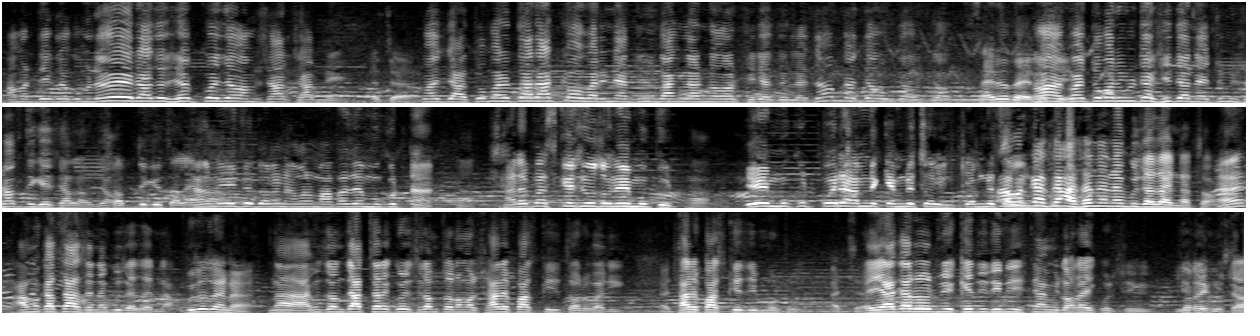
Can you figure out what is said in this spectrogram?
আমার দেখলে কমে এই রাজা সাহেব কই যাও? আমি সার সামনে। আচ্ছা। কয় যা তোমার তো আর আটকাও পারি না তুমি বাংলার নগর ফিরে চলে যাও। যাও যাও যাও। সাইরে দেয় হ্যাঁ? কয় তোমার উল্টা সিধা নেই তুমি সব দিকে চালাও যাও। সব দিকে চালে এখন এই যে ধরেন আমার মাথা যে মুকুটটা হ্যাঁ। সাড়ে পাঁচ কেজি ওজন এই মুকুট। হ্যাঁ। এই মুকুট পরে আপনি কেমনে চলেন কেমনে আমার কাছে আসে না না বোঝা যায় না তো। হ্যাঁ? আমার কাছে আসে না বোঝা যায় না। বুঝা যায় না? না আমি যখন যাত্রা করেছিলাম তখন আমার সাড়ে পাঁচ কেজি তরবারি আচ্ছা। সাড়ে পাঁচ কেজি মুঠু আচ্ছা। এই এগারো কেজি জিনিস নিয়ে আমি লড়াই করছি। লড়াই করছেন?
